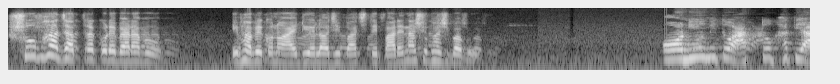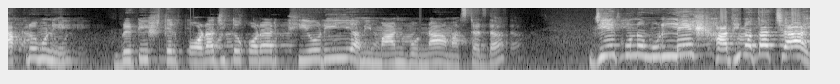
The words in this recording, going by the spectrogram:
শোভা যাত্রা করে বেড়াবো? এভাবে কোনো আইডিওলজি বাঁচতে পারে না সুভাষবাবু। অনিয়মিত আত্মঘাতী আক্রমণে ব্রিটিশদের পরাজিত করার থিওরি আমি মানব না মাস্টারদা যে কোনো মূল্যে স্বাধীনতা চাই।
